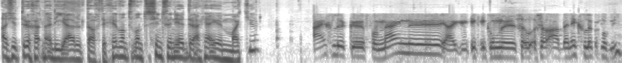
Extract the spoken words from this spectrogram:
als je terug gaat naar de jaren tachtig, want, want sinds wanneer draag jij een matje? Eigenlijk voor mij, ja, ik, ik, ik kom, zo, zo oud ben ik gelukkig nog niet.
